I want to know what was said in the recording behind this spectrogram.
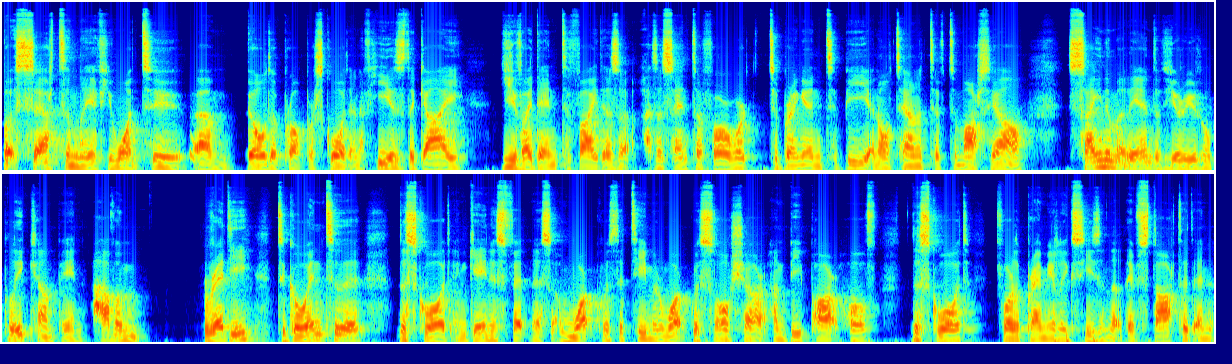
But certainly, if you want to um, build a proper squad, and if he is the guy you've identified as a as a centre forward to bring in to be an alternative to Martial, sign him at the end of your Europa League campaign. Have him ready to go into the, the squad and gain his fitness and work with the team and work with Solskjaer and be part of the squad for the Premier League season that they've started in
